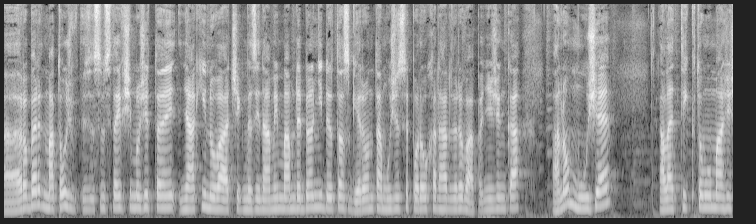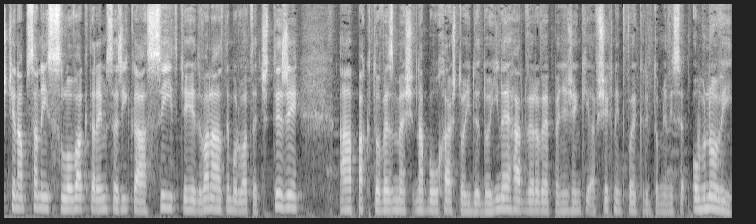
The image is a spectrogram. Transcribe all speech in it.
Eh, Robert Matouš, jsem si tady všiml, že to je nějaký nováček mezi námi. Mám debilní dotaz Geronta, může se porouchat hardwareová peněženka? Ano, může, ale ty k tomu máš ještě napsaný slova, kterým se říká seed, těch je 12 nebo 24 a pak to vezmeš, naboucháš to do jiné hardwareové peněženky a všechny tvoje kryptoměny se obnoví.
